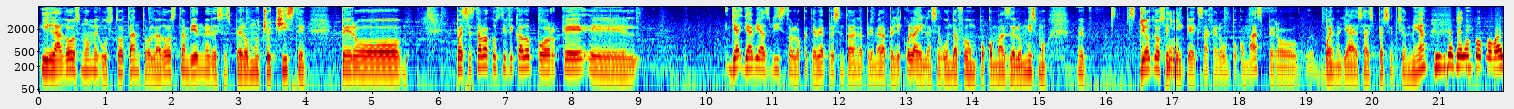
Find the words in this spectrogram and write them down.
y la 2 no me gustó tanto, la 2 también me desesperó mucho chiste, pero pues estaba justificado porque... ya, ya habías visto lo que te había presentado en la primera película y la segunda fue un poco más de lo mismo. Eh, yo lo sentí que exageró un poco más, pero bueno, ya esa es percepción mía. Exagera un poco más,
